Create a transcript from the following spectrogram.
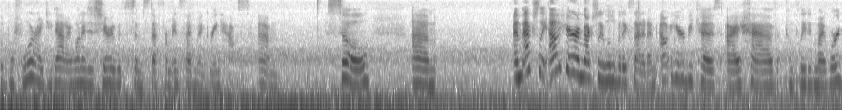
But before I do that, I wanted to share with some stuff from inside my greenhouse. Um, so, um, I'm actually out here. I'm actually a little bit excited. I'm out here because I have completed my word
